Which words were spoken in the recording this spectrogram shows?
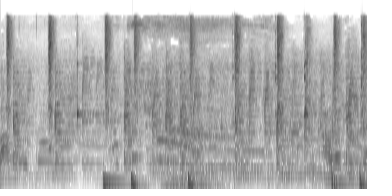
i How are you?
